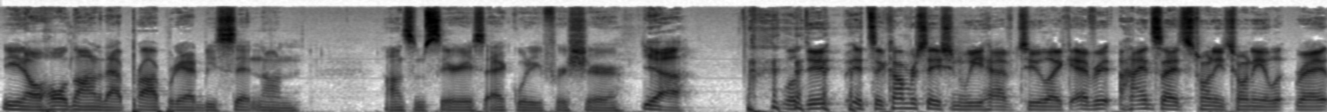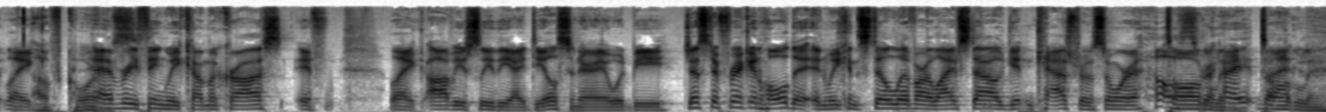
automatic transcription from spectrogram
you know, hold on to that property, I'd be sitting on on some serious equity for sure. Yeah. well, dude, it's a conversation we have too. Like every hindsight's twenty twenty, right? Like, Of course. everything we come across. If, like, obviously the ideal scenario would be just to freaking hold it, and we can still live our lifestyle, getting cash from somewhere else, Totally, right? But, totally.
